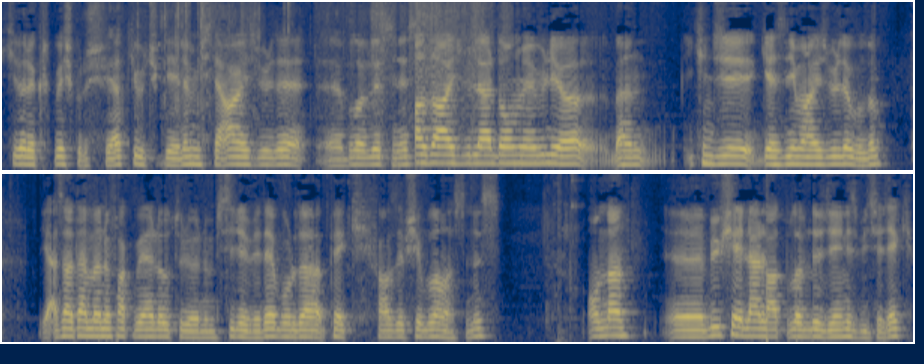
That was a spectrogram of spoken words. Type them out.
2 lira 45 kuruş fiyat. 2,5 diyelim. İşte A101'de e, bulabilirsiniz. Bazı A101'lerde olmayabiliyor. Ben ikinci gezdiğim A101'de buldum. Ya zaten ben ufak bir yerde oturuyorum Silivri'de. Burada pek fazla bir şey bulamazsınız. Ondan e, büyük şeyler rahat bulabileceğiniz bir içecek.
